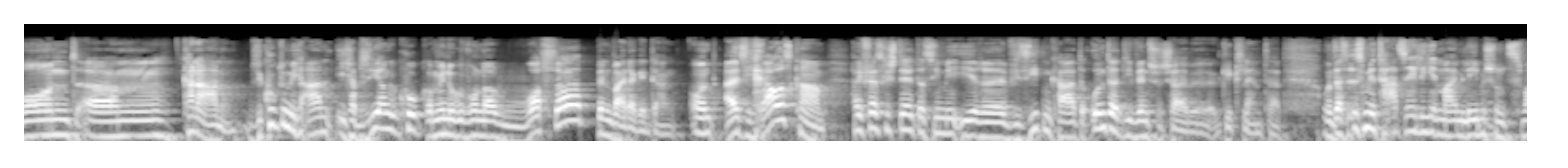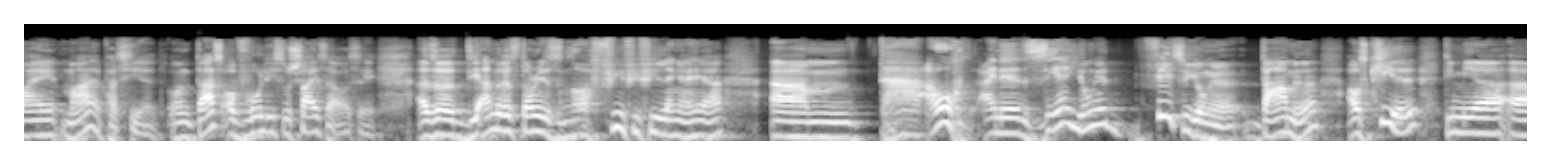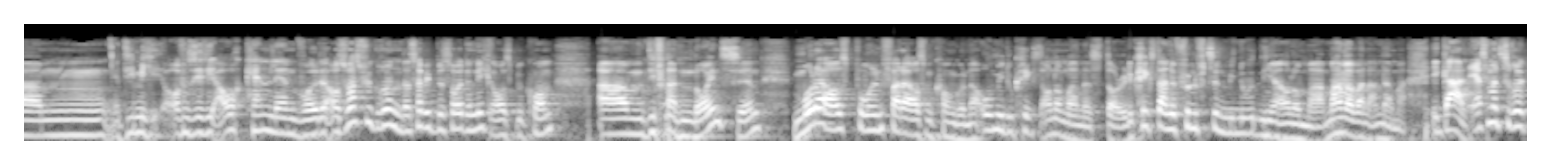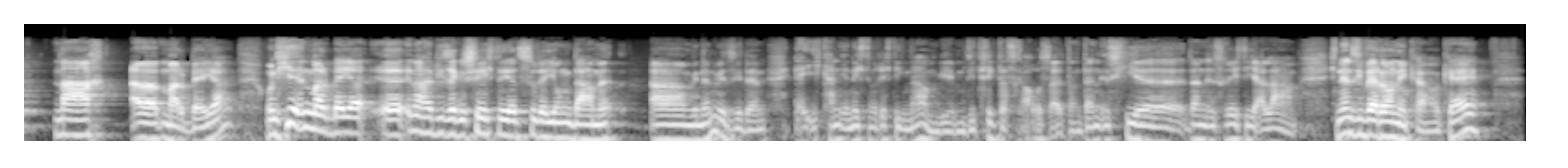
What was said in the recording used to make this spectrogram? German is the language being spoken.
Und ähm, keine Ahnung, sie guckte mich an, ich habe sie angeguckt, habe mich nur gewundert, what's up, bin weitergegangen. Und als ich rauskam, habe ich festgestellt, dass sie mir ihre Visitenkarte unter die Windschutzscheibe geklemmt hat. Und das ist mir tatsächlich in meinem Leben schon zweimal passiert. Und das, obwohl ich so scheiße aussehe. Also die andere Story ist noch viel, viel, viel länger her. Ähm, da auch eine sehr junge, viel zu junge Dame aus Kiel, die mir, ähm, die mich offensichtlich auch kennenlernen wollte. Aus was für Gründen? Das habe ich bis heute nicht rausbekommen. Ähm, die war 19, Mutter aus Polen, Vater aus dem Kongo. Naomi, du kriegst auch noch mal eine Story. Du kriegst deine 15 Minuten hier auch noch mal. Machen wir aber ein andermal. Egal. Erstmal zurück nach äh, Marbella. Und hier in Marbella, äh, innerhalb dieser Geschichte jetzt zu der jungen Dame, ähm, wie nennen wir sie denn? Ey, ich kann ihr nicht den richtigen Namen geben. Die kriegt das raus, Alter. Und dann ist hier, dann ist richtig Alarm. Ich nenne sie Veronika, okay?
